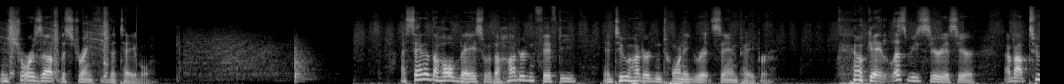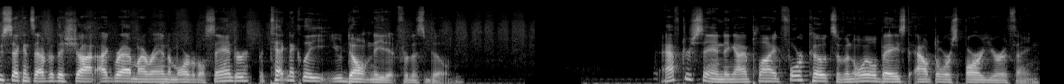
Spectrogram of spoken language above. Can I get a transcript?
and shores up the strength of the table. I sanded the whole base with 150 and 220 grit sandpaper. Okay, let's be serious here. About two seconds after this shot, I grabbed my random orbital sander, but technically you don't need it for this build. After sanding, I applied four coats of an oil-based outdoor spar urethane.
